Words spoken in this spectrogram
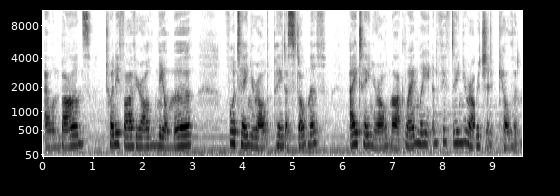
Alan Barnes, 25 year old Neil Muir, 14 year old Peter Stogneff, 18 year old Mark Langley, and 15 year old Richard Kelvin.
